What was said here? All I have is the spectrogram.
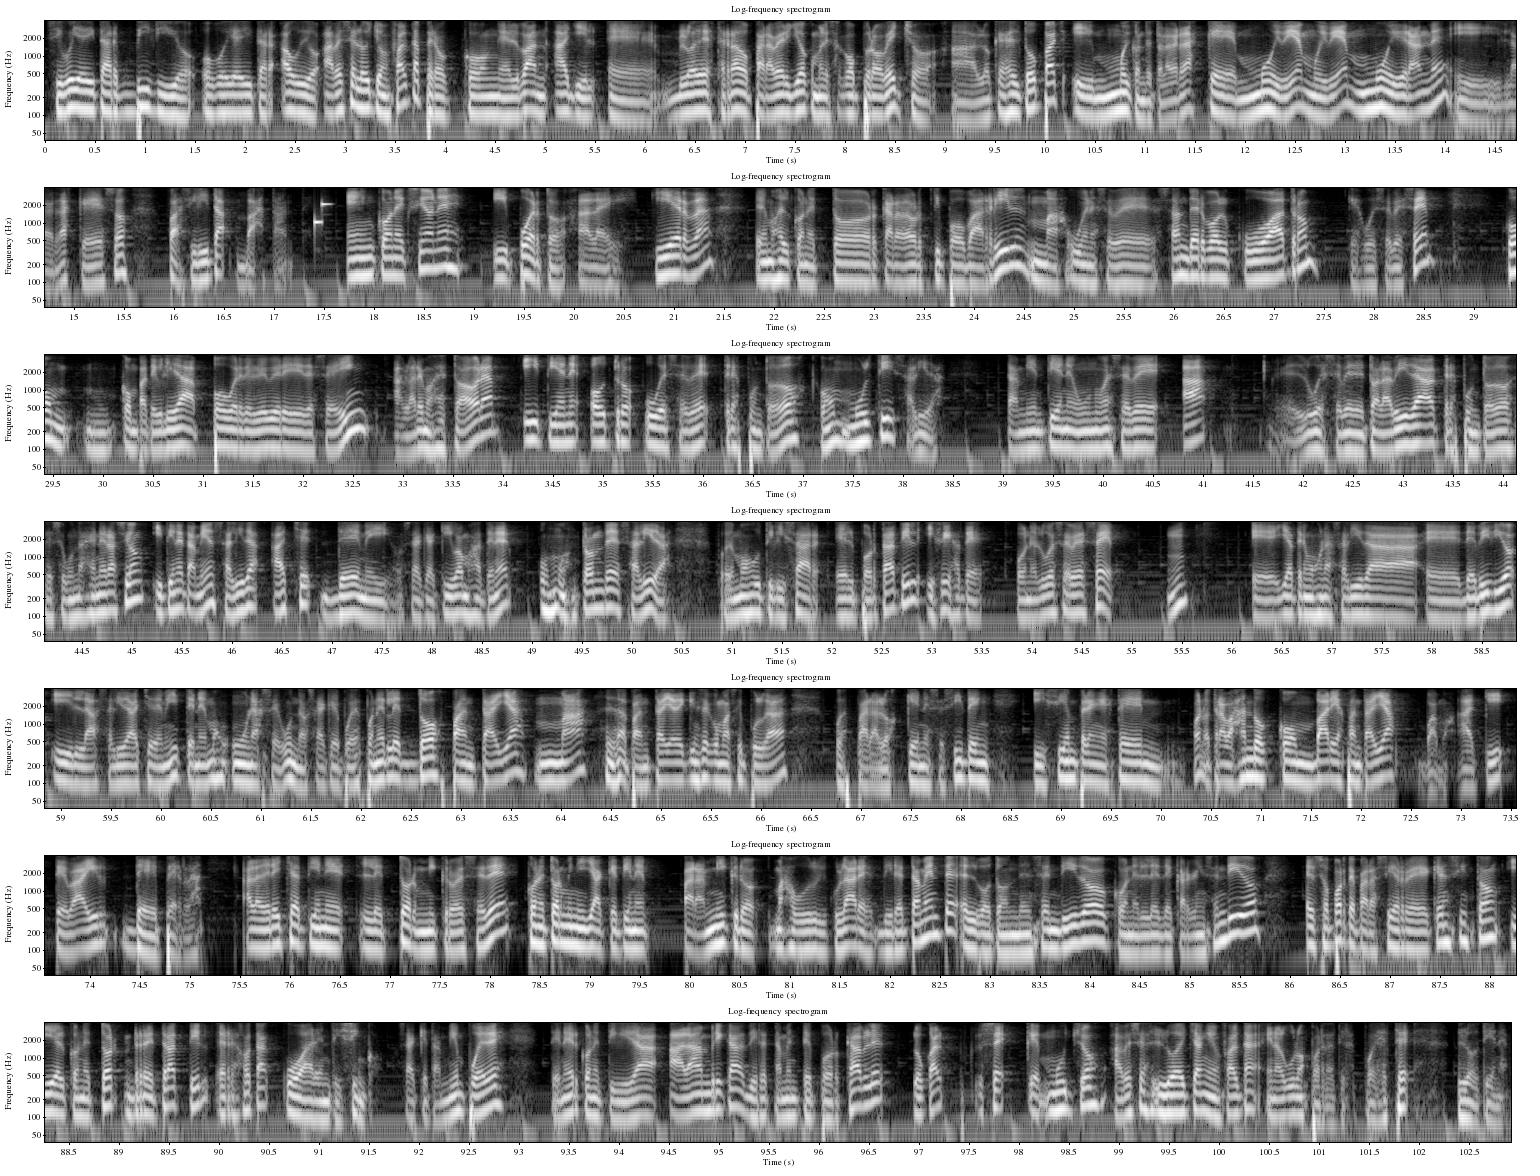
Si voy a editar vídeo o voy a editar audio, a veces lo he hecho en falta, pero con el Band Agile eh, lo he desterrado para ver yo cómo le saco provecho a lo que es el Touchpad y muy contento. La verdad es que muy bien, muy bien, muy grande y la verdad es que eso facilita bastante. En conexiones y puertos a la izquierda tenemos el conector cargador tipo barril más USB Thunderbolt 4 que es USB-C con compatibilidad Power Delivery DCI, hablaremos de esto ahora, y tiene otro USB 3.2 con multi salida. También tiene un USB A, el USB de toda la vida, 3.2 de segunda generación, y tiene también salida HDMI, o sea que aquí vamos a tener un montón de salidas. Podemos utilizar el portátil y fíjate, con el USB-C. Eh, ya tenemos una salida eh, de vídeo y la salida HDMI tenemos una segunda. O sea que puedes ponerle dos pantallas más la pantalla de 15,6 pulgadas, pues para los que necesiten y siempre estén, bueno, trabajando con varias pantallas, vamos, aquí te va a ir de perla. A la derecha tiene lector micro SD, conector mini jack que tiene para micro más auriculares directamente, el botón de encendido con el LED de carga encendido, el soporte para cierre Kensington y el conector retráctil RJ45. O sea que también puedes tener conectividad alámbrica directamente por cable, lo cual sé que muchos a veces lo echan en falta en algunos portátiles. Pues este lo tiene.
